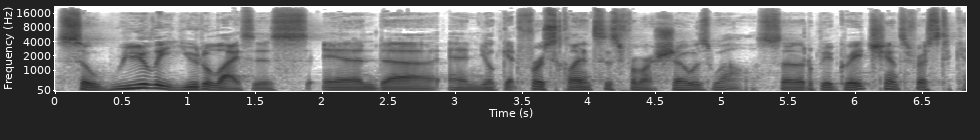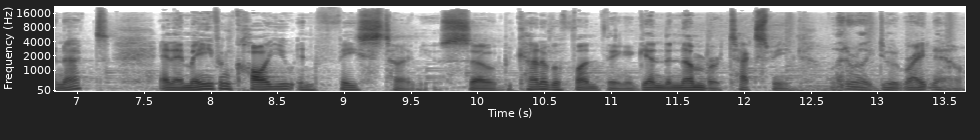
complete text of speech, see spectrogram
So really utilize this, and uh, and you'll get first glances from our show as well. So it'll be a great chance for us to connect, and I may even call you and FaceTime you. So it'll be kind of a fun thing. Again, the number, text me, literally do it right now.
